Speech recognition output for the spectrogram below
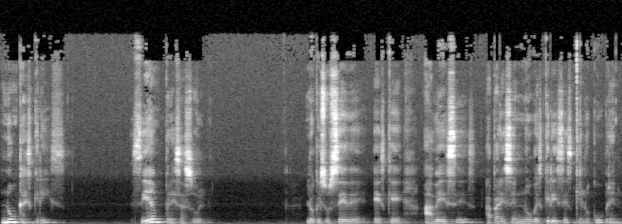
nunca es gris, siempre es azul. Lo que sucede es que a veces aparecen nubes grises que lo cubren.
